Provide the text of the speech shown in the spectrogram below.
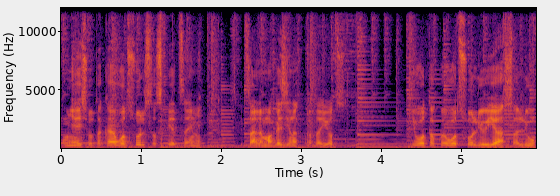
у меня есть вот такая вот соль со специями, специально в магазинах продается. И вот такой вот солью я солю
